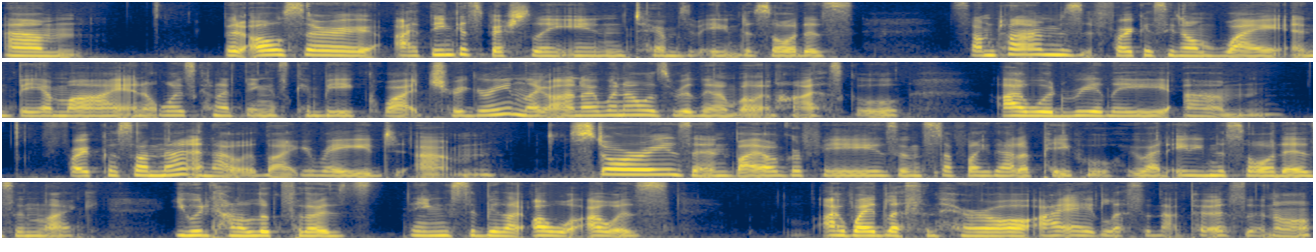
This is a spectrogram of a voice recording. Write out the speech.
Um, but also, I think especially in terms of eating disorders, sometimes focusing on weight and BMI and all those kind of things can be quite triggering. Like I know when I was really unwell in high school, I would really um, focus on that and I would like read um, stories and biographies and stuff like that of people who had eating disorders and like you would kind of look for those things to be like, oh, well, I was, I weighed less than her, or I ate less than that person, or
